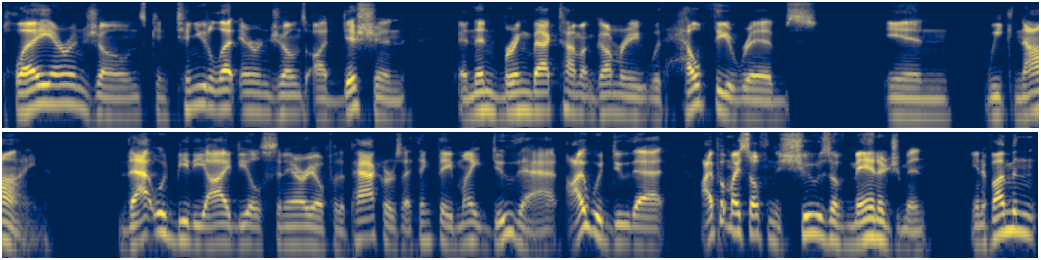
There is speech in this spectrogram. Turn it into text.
play Aaron Jones, continue to let Aaron Jones audition, and then bring back Ty Montgomery with healthy ribs in week nine. That would be the ideal scenario for the Packers. I think they might do that. I would do that. I put myself in the shoes of management. And if I'm in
